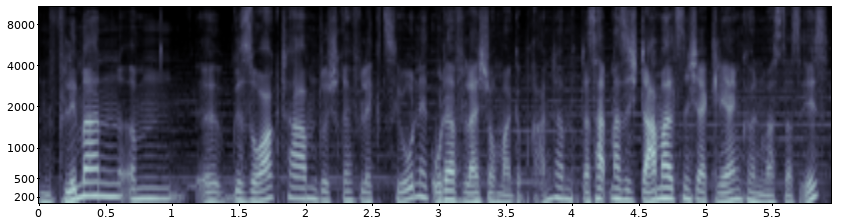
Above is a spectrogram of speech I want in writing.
ein Flimmern ähm, äh, gesorgt haben durch Reflexion oder vielleicht auch mal gebrannt haben. Das hat man sich damals nicht erklären können, was das ist.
